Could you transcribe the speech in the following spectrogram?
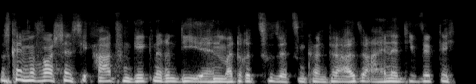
Das kann ich mir vorstellen, ist die Art von Gegnerin, die ihr in Madrid zusetzen könnte. Also eine, die wirklich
